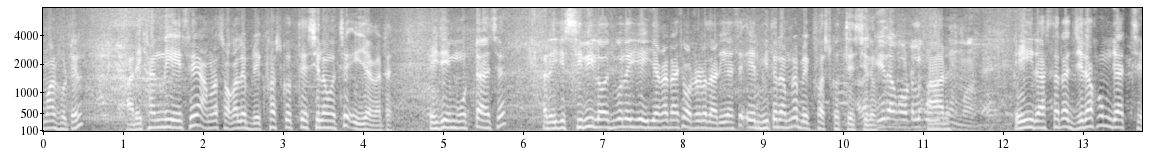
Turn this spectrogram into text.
আমার হোটেল আর এখান দিয়ে এসে আমরা সকালে ব্রেকফাস্ট করতে এসেছিলাম হচ্ছে এই জায়গাটায়। এই যে মোড়টা আছে আর এই যে সিবি লজ বলে এই যে এই জায়গাটা আছে অটোটা দাঁড়িয়ে আছে এর ভিতরে আমরা ব্রেকফাস্ট করতে এসেছিলাম। আর এই রাস্তাটা যেরকম যাচ্ছে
